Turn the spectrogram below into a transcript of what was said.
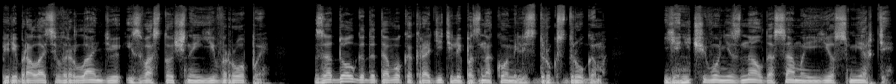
перебралась в Ирландию из Восточной Европы задолго до того, как родители познакомились друг с другом. Я ничего не знал до самой ее смерти.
